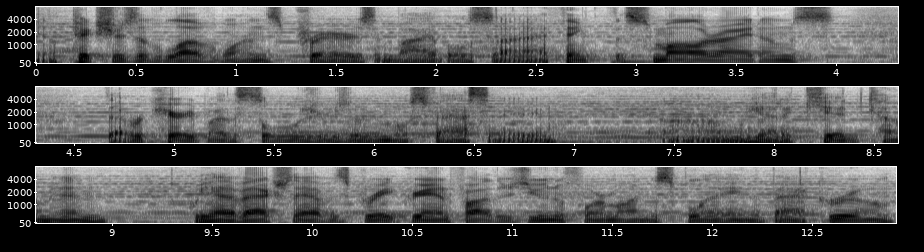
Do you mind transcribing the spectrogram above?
you know, pictures of loved ones, prayers, and Bibles. Uh, I think the smaller items that were carried by the soldiers are the most fascinating. Um, we had a kid come in. We have actually have his great grandfather's uniform on display in the back room,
